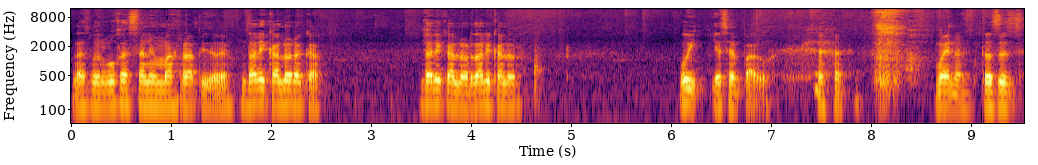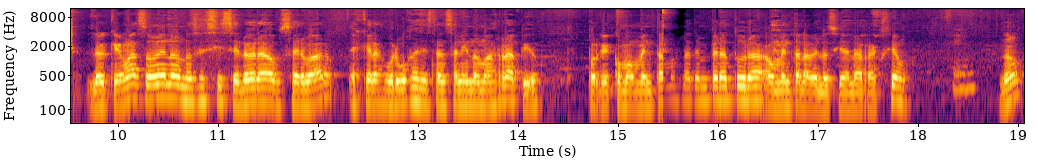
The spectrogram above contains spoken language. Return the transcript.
Las burbujas salen más rápido. ver. Dale calor acá. Dale calor, dale calor. Uy, ya se apagó. bueno, entonces lo que más o menos, no sé si se logra observar, es que las burbujas están saliendo más rápido. Porque como aumentamos la temperatura, aumenta la velocidad de la reacción. Sí. ¿No?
